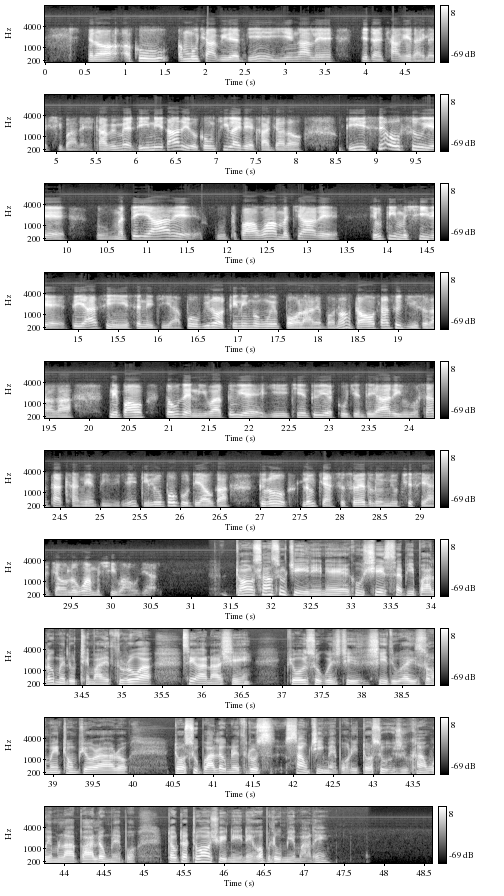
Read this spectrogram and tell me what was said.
အဲ့တော့အခုအမှုချပြီးတဲ့ပြင်ရင်ကလည်းပြစ်ဒဏ်ချခဲ့တာလည်းရှိပါတယ်ဒါပေမဲ့ဒီအနေအထားတွေကိုအကုန်ကြည့်လိုက်တဲ့အခါကျတော့ဒီစစ်အုပ်စုရဲ့ဟိုမတရားတဲ့ဟိုတဘာဝမကြတဲ့ယုတ်တိမရှိတဲ့တရားစီရင်စနစ်ကြီးကပို့ပြီးတော့တင်းတင်းငုံငုံပေါ်လာတယ်ပေါ့နော်ဒေါအောင်ဆန်းစုကြည်ဆိုတာကနှစ်ပေါင်း30နီးပါးသူ့ရဲ့အရေးချင်းသူ့ရဲ့ကိုကျင်တရားတွေကိုအစမ်းသတ်ခံခဲ့ပြီးပြီလေဒီလိုပုံကိုတယောက်ကသူတို့လောက်ကြံဆွဆွဲတယ်လို့မျိုးဖြစ်เสียအကြောင်းလုံးဝမရှိပါဘူးဗျ ဒေါ်ဆန်းစုကြည်အနေနဲ့အခုရှေ့ဆက်ပြီးဘာလုပ်မယ်လို့ထင်ပါတယ်သူတို့ကစစ်အာဏာရှင်ပြောဆိုခွင့်ရှိရှိသူအဲဇော်မင်းထွန်းပြောတာကတော့ ဒေါ်စုဘာလုပ်မလဲသူတို့စောင့်ကြည့်မယ်ပေါ့လေဒေါ်စုအယူခံဝင်မလားဘာလုပ်မလဲပေါ့ဒေါက်တာထွန်းအောင်ရွှေအနေနဲ့ရောဘယ်လိုမြင်ပါလဲ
